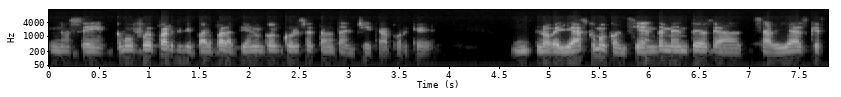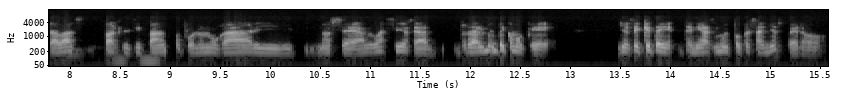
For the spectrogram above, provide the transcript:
no sé, ¿cómo fue participar para ti en un concurso estando tan chica? Porque lo veías como conscientemente, o sea, sabías que estabas participando por un lugar y no sé, algo así, o sea, realmente como que yo sé que tenías muy pocos años, pero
